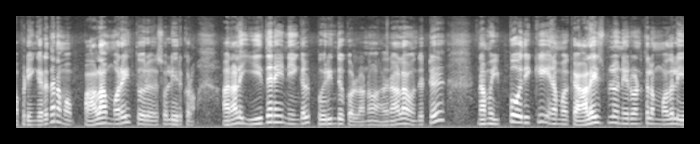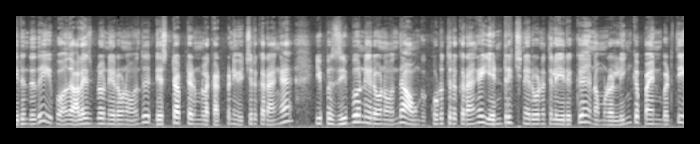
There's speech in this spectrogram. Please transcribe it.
அப்படிங்கிறத நம்ம பல முறை சொல்லியிருக்கிறோம். அதனால் இதனை நீங்கள் புரிந்து கொள்ளணும். அதனால் வந்துட்டு நம்ம இப்போதைக்கு நமக்கு அலைஸ் ப்ளூ நிறுவனத்தில் முதல்ல இருந்தது இப்போ வந்து அலைஸ் ப்ளூ நிறுவனம் வந்து டெஸ்க்டாப் டெர்மில் கட் பண்ணி வச்சுருக்கிறாங்க. இப்போ ஜிபோ நிறுவனம் வந்து அவங்க கொடுத்துருக்குறாங்க. என்ரிச் நிறுவனத்தில் இருக்குது இருக்குது நம்மளோட லிங்க்கை பயன்படுத்தி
